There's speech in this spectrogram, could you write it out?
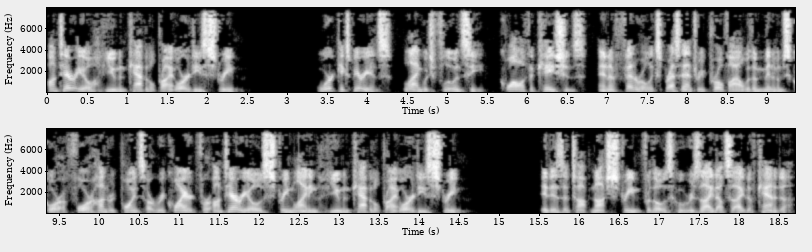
Ontario Human Capital Priorities Stream. Work experience, language fluency, qualifications, and a federal express entry profile with a minimum score of 400 points are required for Ontario's streamlining human capital priorities stream. It is a top-notch stream for those who reside outside of Canada.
